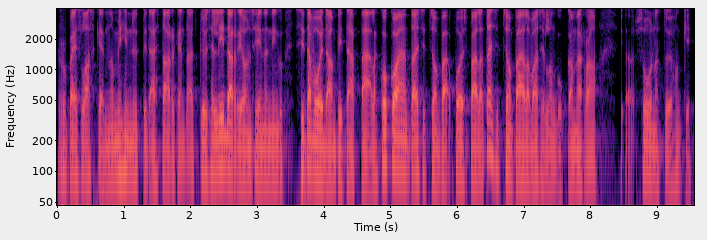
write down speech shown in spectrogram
rupeisi laskemaan, että no mihin nyt pitäisi tarkentaa. Että kyllä se lidari on siinä, niin kuin, sitä voidaan pitää päällä koko ajan, tai sitten se on pois päällä, tai sitten se on päällä vain silloin, kun kamera on suunnattu johonkin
